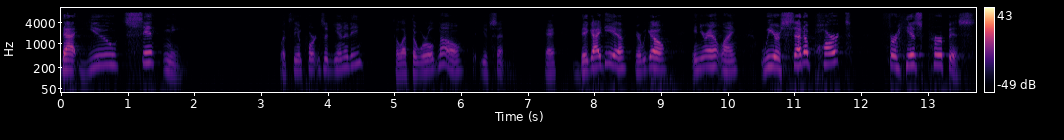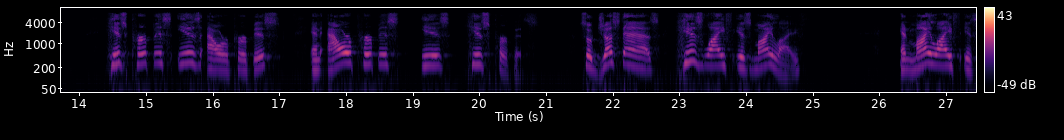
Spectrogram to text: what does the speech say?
that you sent me. What's the importance of unity? To let the world know that you've sent me. Okay? Big idea. Here we go in your outline. We are set apart for His purpose. His purpose is our purpose, and our purpose is His purpose. So just as His life is my life, and my life is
